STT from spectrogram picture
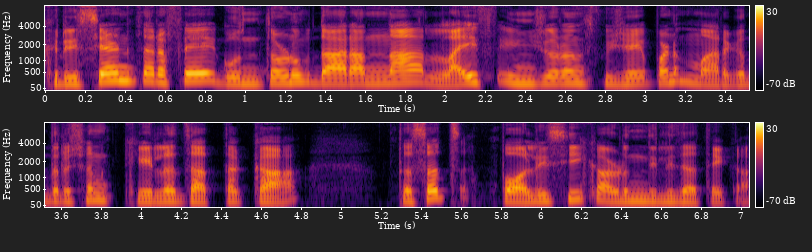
क्रिसेंटतर्फे गुंतवणूकदारांना लाईफ इन्शुरन्सविषयी पण मार्गदर्शन केलं जातं का? तसंच पॉलिसी काढून दिली जाते का?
